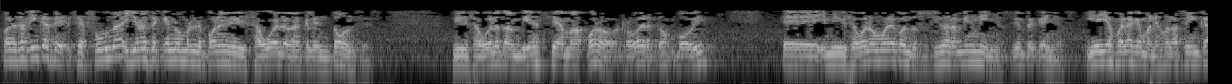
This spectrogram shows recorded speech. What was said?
Bueno, esa finca se, se funda y yo no sé qué nombre le pone mi bisabuelo en aquel entonces. Mi bisabuelo también se llama, bueno, Roberto, Bobby. Eh, y mi bisabuelo muere cuando sus hijos eran bien niños, bien pequeños. Y ella fue la que manejó la finca,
